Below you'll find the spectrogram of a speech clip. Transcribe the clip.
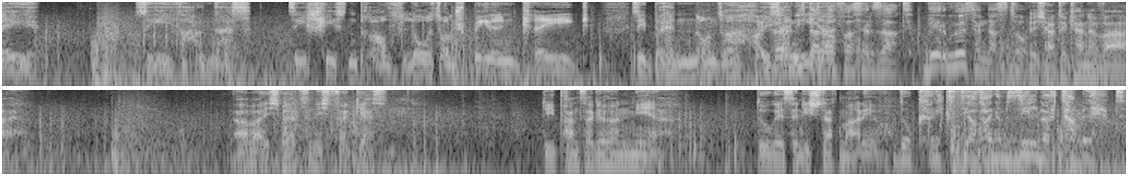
Sie. Sie waren das. Sie schießen drauf los und spielen Krieg. Sie brennen unsere Häuser Hör nicht nieder. darauf, was er sagt. Wir müssen das tun. Ich hatte keine Wahl. Aber ich werde es nicht vergessen. Die Panzer gehören mir. Du gehst in die Stadt, Mario. Du kriegst sie auf einem Silbertablett.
